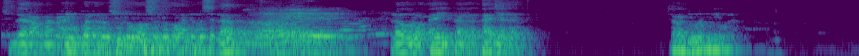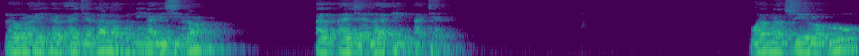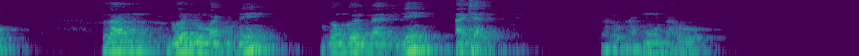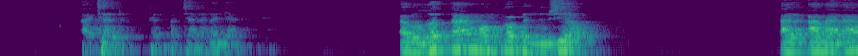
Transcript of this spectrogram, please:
Bismillahirrahmanirrahim. Qala Rasulullah sallallahu alaihi wasallam Lau ra'aital ajala. Salah dua ini wala Lau ra'aital ajala la meningali siro Al ajala ing ajal. Wa masirahu Lan gon lumakune Gonggon ini ajal Kalau kamu tahu Ajal dan perjalanannya. Abu Ghatta mongko bendu siro Al amala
